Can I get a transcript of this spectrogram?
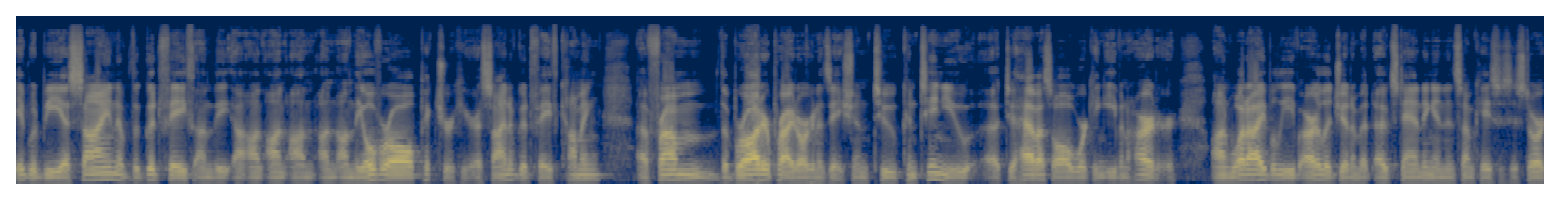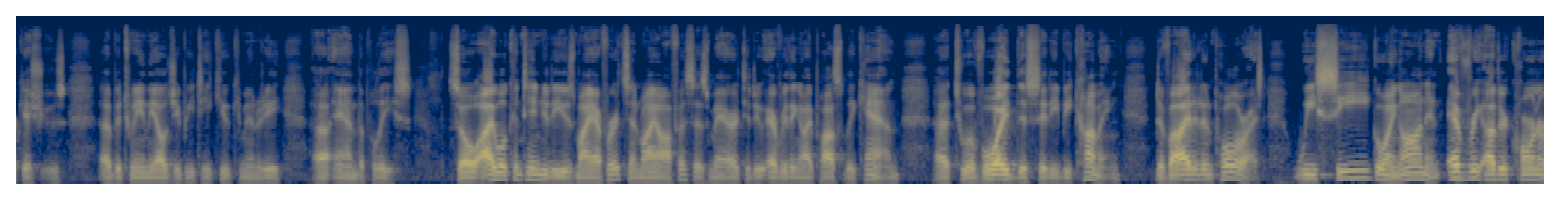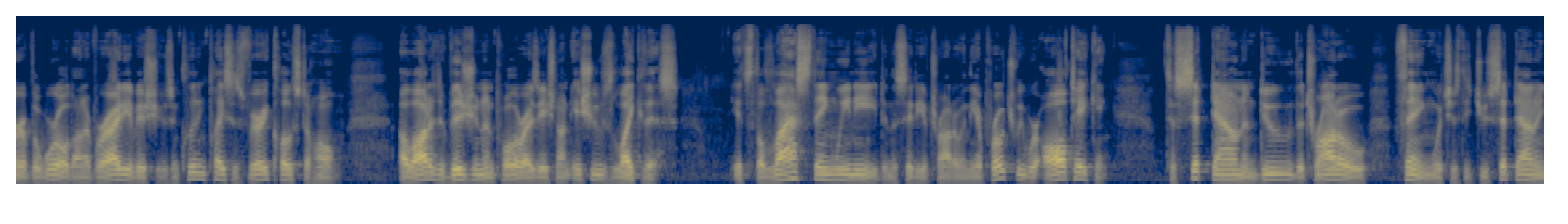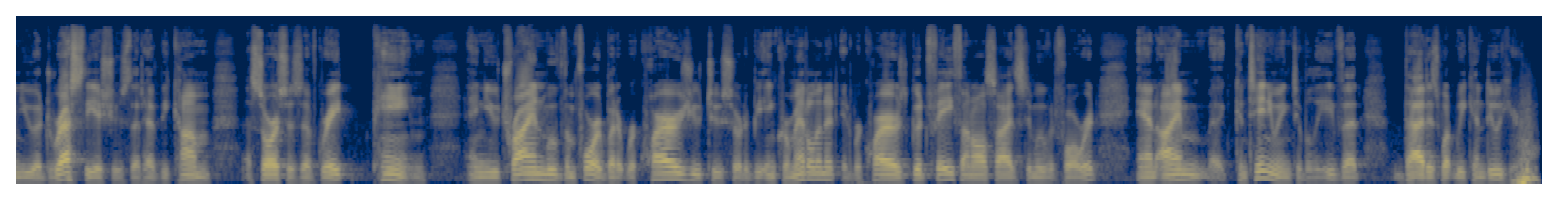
it would be a sign of the good faith on the, uh, on, on, on, on the overall picture here, a sign of good faith coming uh, from the broader Pride organization to continue uh, to have us all working even harder on what I believe are legitimate, outstanding, and in some cases historic issues uh, between the LGBTQ community uh, and the police. So I will continue to use my efforts in my office as mayor to do everything I possibly can uh, to avoid this city becoming divided and polarized. We see going on in every other corner of the world on a variety of issues, including places very close to home, a lot of division and polarization on issues like this. It's the last thing we need in the city of Toronto, and the approach we were all taking to sit down and do the Toronto thing, which is that you sit down and you address the issues that have become sources of great pain and you try and move them forward, but it requires you to sort of be incremental in it. It requires good faith on all sides to move it forward. And I'm uh, continuing to believe that that is what we can do here.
